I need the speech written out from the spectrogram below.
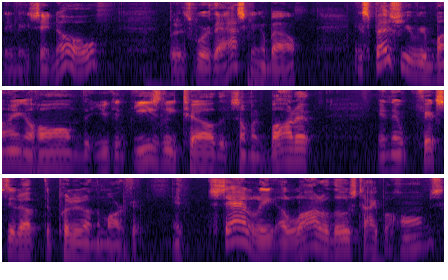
They may say no, but it's worth asking about, especially if you're buying a home that you can easily tell that someone bought it and they fixed it up to put it on the market. And sadly, a lot of those type of homes,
